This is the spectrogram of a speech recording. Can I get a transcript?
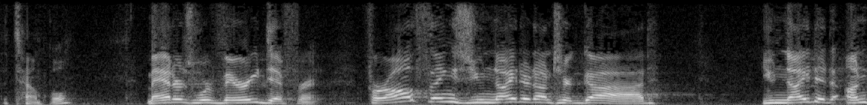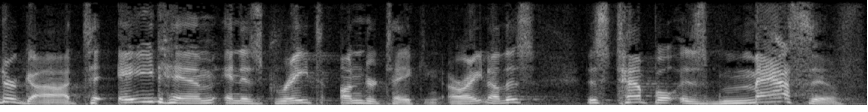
the temple, matters were very different. For all things united under God, united under God to aid him in his great undertaking. All right, now this, this temple is massive,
